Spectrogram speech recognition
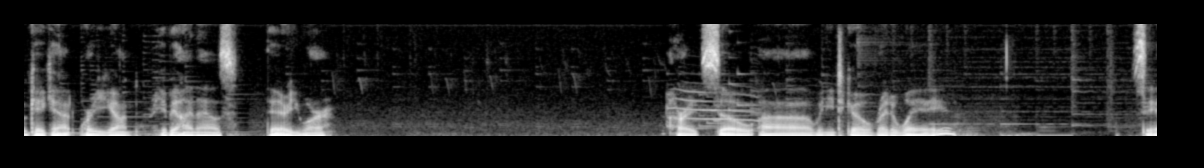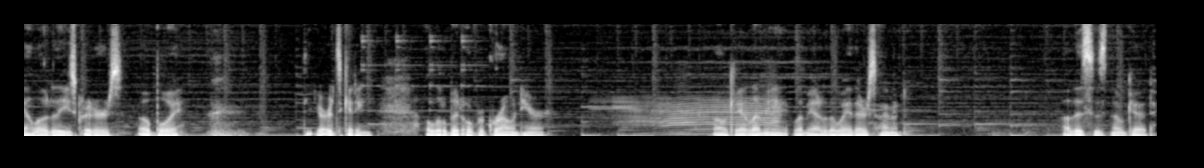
Okay, cat, where are you going? Are you behind the house? There you are. Alright, so uh, we need to go right away. Say hello to these critters. Oh boy. the yard's getting a little bit overgrown here. Okay, let me let me out of the way there, Simon. Oh, this is no good.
